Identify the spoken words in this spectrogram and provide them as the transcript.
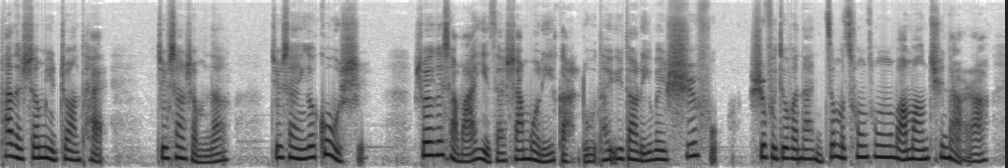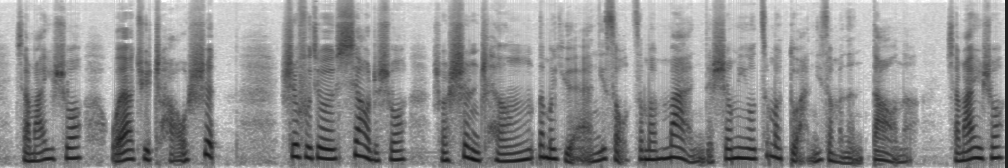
他的生命状态就像什么呢？就像一个故事，说一个小蚂蚁在沙漠里赶路，他遇到了一位师傅，师傅就问他：“你这么匆匆忙忙去哪儿啊？”小蚂蚁说：“我要去朝圣。”师傅就笑着说：“说圣城那么远，你走这么慢，你的生命又这么短，你怎么能到呢？”小蚂蚁说：“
